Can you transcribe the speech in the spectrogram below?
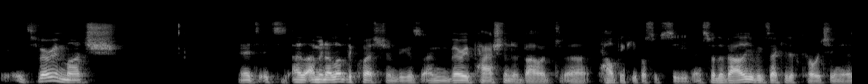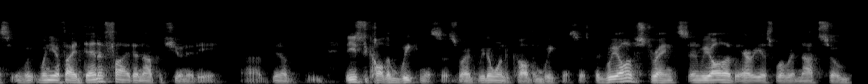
it's very much it's, it's, I mean, I love the question because I'm very passionate about uh, helping people succeed. And so the value of executive coaching is when you have identified an opportunity, uh, you know, they used to call them weaknesses, right? We don't want to call them weaknesses, but we all have strengths and we all have areas where we're not so,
